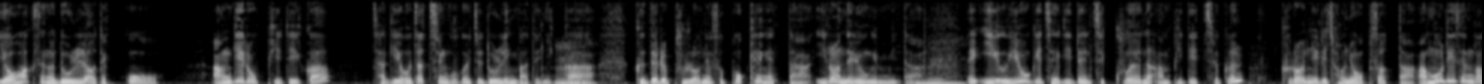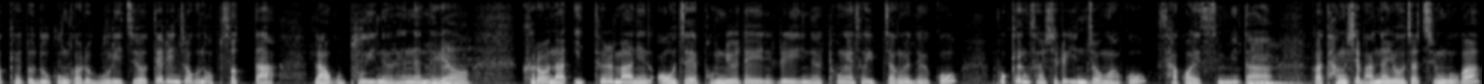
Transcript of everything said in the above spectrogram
여학생을 놀려댔고 안기로 PD가 자기 여자친구가 이제 놀림받으니까 음. 그들을 불러내서 폭행했다 이런 내용입니다. 네. 근데 이 의혹이 제기된 직후에는 안 PD 측은 그런 일이 전혀 없었다. 아무리 생각해도 누군가를 무리지어 때린 적은 없었다라고 부인을 했는데요. 네. 그러나 이틀 만인 어제 법률대리인을 통해서 입장을 내고 폭행 사실을 인정하고 사과했습니다. 음. 그러니까 당시 만난 여자친구가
